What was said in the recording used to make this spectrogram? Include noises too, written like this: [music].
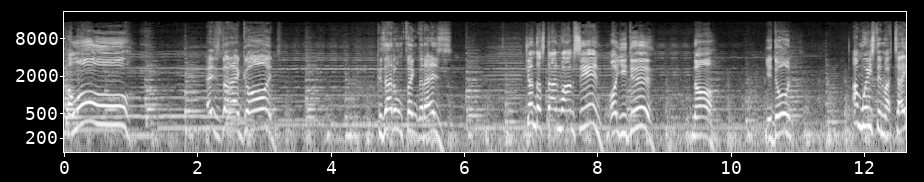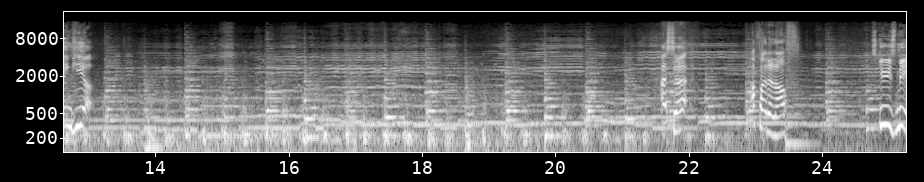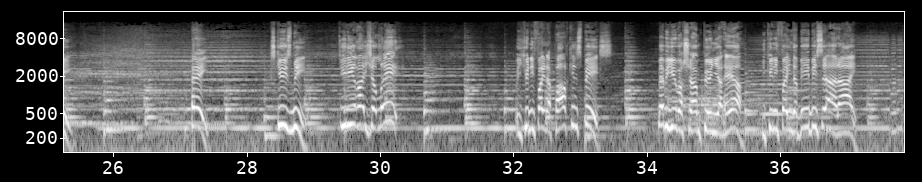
Hello? Is there a God? Because I don't think there is. Do you understand what I'm saying? Or you do? No, you don't. I'm wasting my time here. I've had enough. Excuse me. Hey, excuse me. Do you realise you're late? Well, you couldn't find a parking space. Maybe you were shampooing your hair. You couldn't find a babysitter, aye?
